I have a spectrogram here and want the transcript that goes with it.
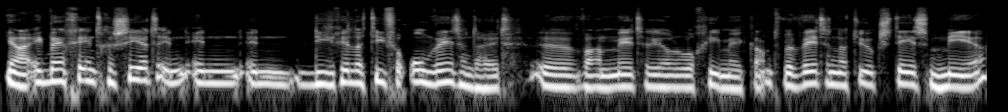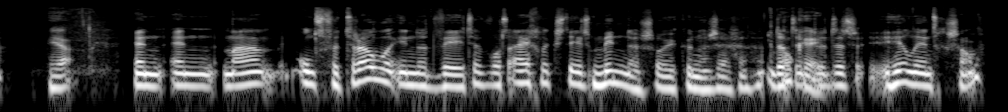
Ja, ik ben geïnteresseerd in, in, in die relatieve onwetendheid uh, waar meteorologie mee kampt. We weten natuurlijk steeds meer. Ja. En, en, maar ons vertrouwen in dat weten wordt eigenlijk steeds minder, zou je kunnen zeggen. Dat, is heel interessant.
